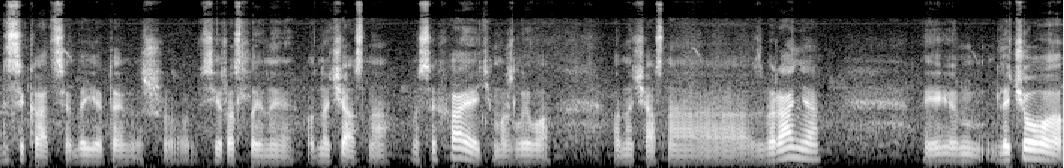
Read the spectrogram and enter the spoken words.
десикація дає те, що всі рослини одночасно висихають, можливо, одночасне збирання. І для чого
